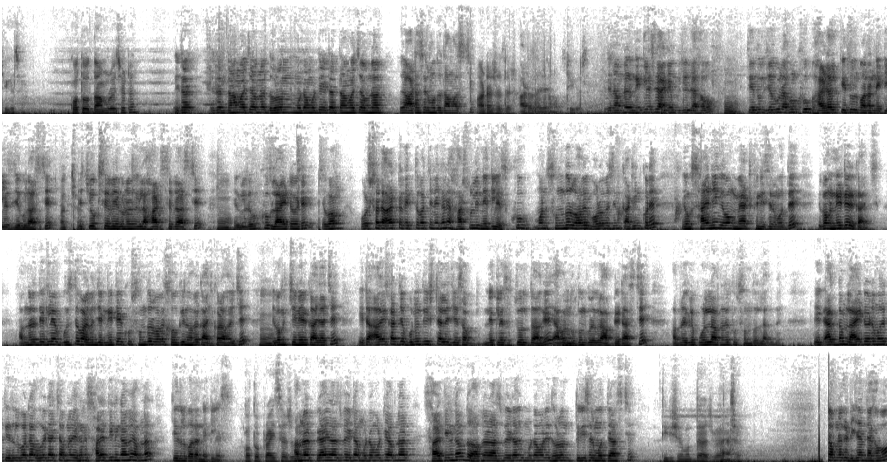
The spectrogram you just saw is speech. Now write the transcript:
ঠিক আছে। কত দাম রয়েছে এটা? এটার এটার দাম আছে আপনার ধরুন মোটামুটি এটার দাম আছে আপনার আঠাশের মতো দাম আসছে। আঠাশ হাজার। আঠাশ হাজারের মতো। ঠিক আছে। এখানে আপনার নেকলেসের আইটেম কিছু দেখাবো। তেঁতুল যেগুলো এখন খুব ভাইরাল তেঁতুল পাতার নেকলেস যেগুলো আসছে আচ্ছা। এই চোখ সেবে এগুলো এগুলো হার্ট সেবে আসছে। এগুলো দেখুন খুব লাইট ওয়েটেড এবং ওর সাথে আরেকটা দেখতে পাচ্ছেন এখানে হাসুলি নেকলেস খুব মানে সুন্দরভাবে বড় মেশিন কাটিং করে এবং শাইনিং এবং ম্যাট ফিনিশের মধ্যে এবং নেটের কাজ। আপনারা দেখলে বুঝতে পারবেন যে নেটের খুব সুন্দরভাবে শৌখিনভাবে কাজ করা হয়েছে এবং চেনের কাজ আছে। এটা আগেকার যে বনুদি স্টাইলে যেসব নেকলেস চলতো আগে আবার নতুন করে এগুলো আপডেট আসছে। আপনার এগুলো পরলে আপনাদের খুব সুন্দর লাগবে। এই একদম লাইট ওয়েটের মধ্যে তেঁতুল পাতা ওয়েট আছে আপনার এখানে সাড়ে তিন গ্রামে আপনার তেঁতুল পাতা নেকলেস কত প্রাইস আসবে? আপনার প্রাইস আসবে এটা মোটামুটি আপনার সাড়ে তিন গ্রাম তো আপনার আসবে এটা মোটামুটি ধরুন তিরিশের মধ্যে আসছে। তিরিশের মধ্যে আসবে হ্যাঁ। আচ্ছা। আপনাকে ডিজাইন দেখাবো।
